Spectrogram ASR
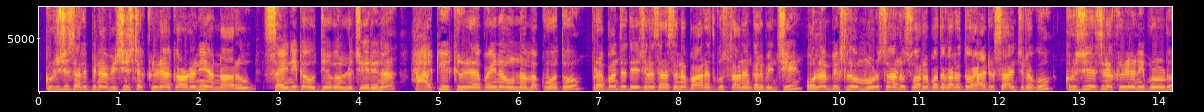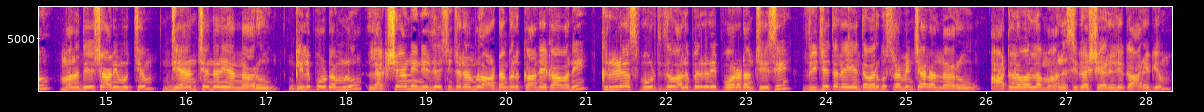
కృషి సలిపిన విశిష్ట క్రీడాకారుడని అన్నారు. సైనిక ఉద్యోగంలో చేరిన హాకీ క్రీడపైన ఉన్న మక్కువతో ప్రపంచ దేశాల సరసన భారత్కు స్థానం కల్పించి ఒలింపిక్స్లో మూడు సార్లు స్వర్ణ పథకాలతో హ్యాట్రిక్ సాధించుటకు కృషి చేసిన క్రీడా నిపుణుడు మన దేశ ఆణిముత్యం ధ్యాన్ చంద్ అని అన్నారు. గెలుపోవటంలో లక్ష్యాన్ని నిర్దేశించడంలో ఆటంకాలు కానే కావని క్రీడా స్ఫూర్తితో అలుపెరుగని పోరాటం చేసి విజేతలయ్యేంత వరకు శ్రమించాలన్నారు. ఆటల వల్ల మానసిక శారీరక ఆరోగ్యం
